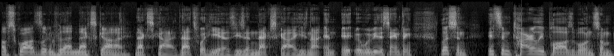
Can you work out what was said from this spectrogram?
of squads looking for that next guy. Next guy. That's what he is. He's a next guy. He's not, and it, it would be the same thing. Listen, it's entirely plausible in some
